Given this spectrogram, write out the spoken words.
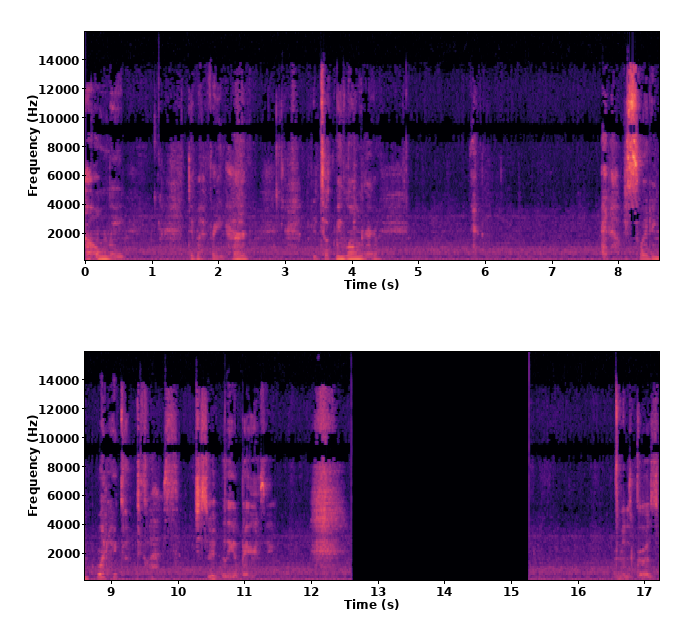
Not only did my feet hurt, but it took me longer. And I was sweating when I got to class. just really embarrassing. It was gross.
